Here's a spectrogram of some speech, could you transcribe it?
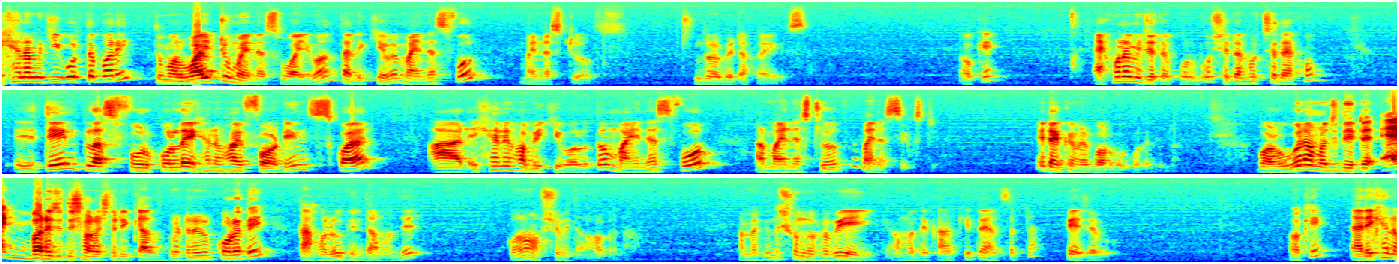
এখানে আমি কি করতে পারি? তোমার y two minus y one তাহলে কি হবে? মাইনাস ফোর মাইনাস টুয়েলভ সুন্দরভাবে এটা হয়ে গেছে। ওকে এখন আমি যেটা করব সেটা হচ্ছে দেখো, এই যে টেন প্লাস ফোর করলে এখানে হয় ফোরটিন স্কোয়ার আর এখানে হবে কি বলতো? মাইনাস ফোর আর মাইনাস টুয়েলভ মাইনাস সিক্সটি এটাকে আমি বর্গ করে দিলাম। বর্গ করে আমরা যদি এটা একবারে যদি সরাসরি ক্যালকুলেটার করে দিই, তাহলেও কিন্তু আমাদের কোনো অসুবিধা হবে না। আমরা কিন্তু সুন্দরভাবে এই আমাদের কাঙ্ক্ষিত অ্যান্সারটা পেয়ে যাব। ওকে আর এখানে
